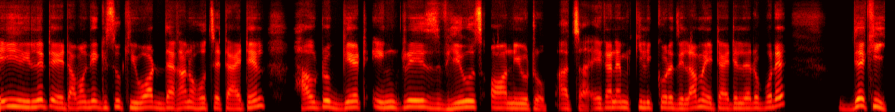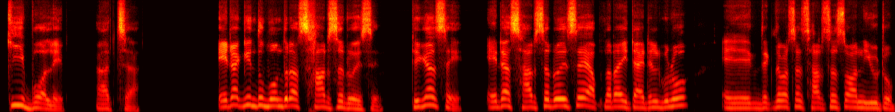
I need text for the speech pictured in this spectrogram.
এই রিলেটেড আমাকে কিছু কিওয়ার্ড দেখানো হচ্ছে title how to get increase views on YouTube আচ্ছা এখানে আমি ক্লিক করে দিলাম এই টাইটেলের উপরে। দেখি কি বলে। আচ্ছা এটা কিন্তু বন্ধুরা সার্চে রয়েছে, ঠিক আছে? এটা সার্চে রয়েছে, আপনারা এই টাইটেলগুলো দেখতে পাচ্ছেন সার্চেস অন ইউটিউব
